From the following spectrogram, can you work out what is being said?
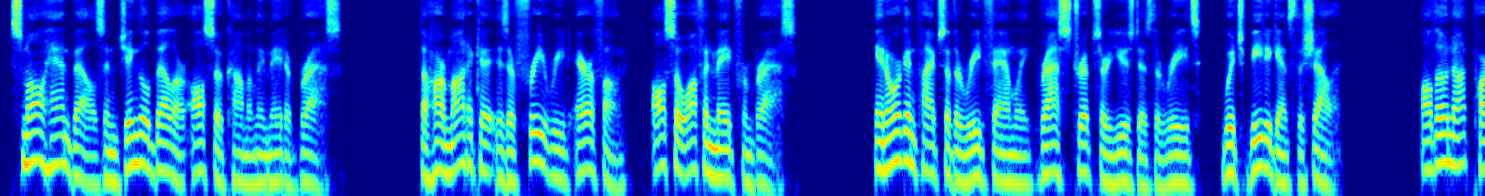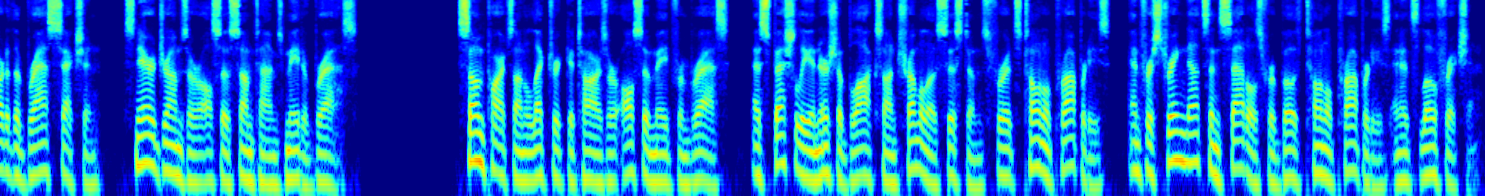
Small handbells and jingle bell are also commonly made of brass. The harmonica is a free reed aerophone, also often made from brass. In organ pipes of the reed family, brass strips are used as the reeds, which beat against the shallot. Although not part of the brass section, snare drums are also sometimes made of brass. Some parts on electric guitars are also made from brass, especially inertia blocks on tremolo systems for its tonal properties, and for string nuts and saddles for both tonal properties and its low friction.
